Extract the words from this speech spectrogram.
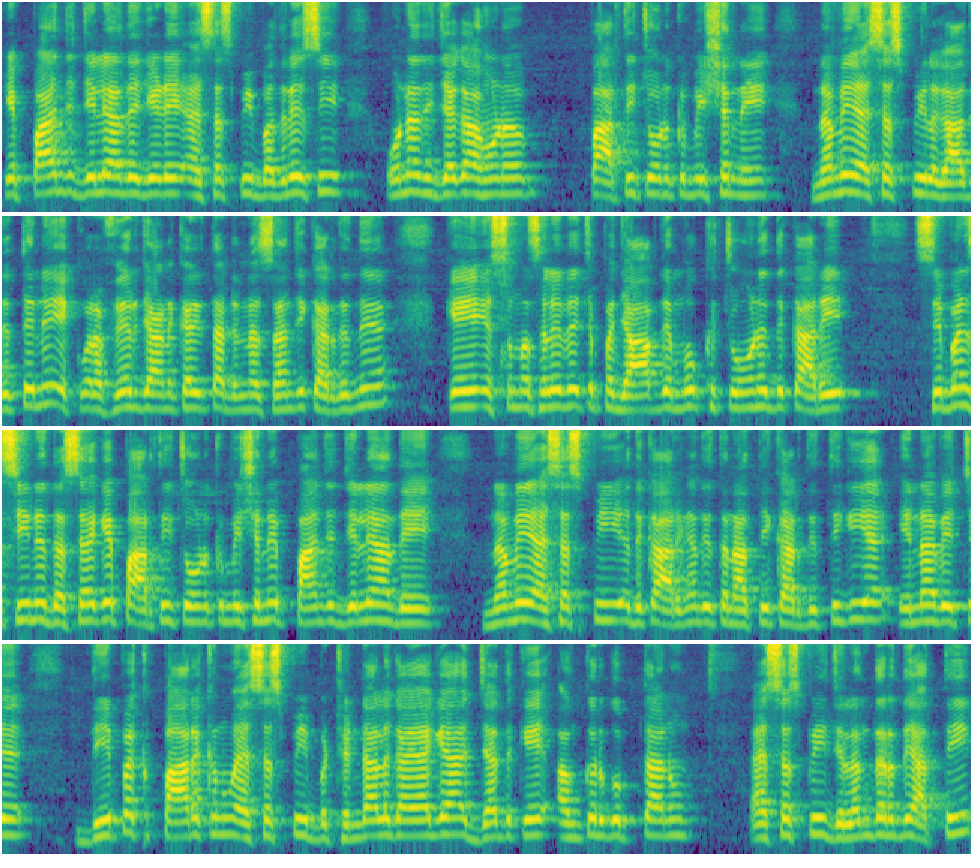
ਕਿ ਪੰਜ ਜ਼ਿਲ੍ਹਿਆਂ ਦੇ ਜਿਹੜੇ ਐਸਐਸਪੀ ਬਦਲੇ ਸੀ ਉਹਨਾਂ ਦੀ ਜਗ੍ਹਾ ਹੁਣ ਭਾਰਤੀ ਚੋਣ ਕਮਿਸ਼ਨ ਨੇ ਨਵੇਂ ਐਸਐਸਪੀ ਲਗਾ ਦਿੱਤੇ ਨੇ। ਇੱਕ ਵਾਰ ਫਿਰ ਜਾਣਕਾਰੀ ਤੁਹਾਡੇ ਨਾਲ ਸਾਂਝੀ ਕਰ ਦਿੰਦੇ ਹਾਂ ਕਿ ਇਸ ਮਸਲੇ ਵਿੱਚ ਪੰਜਾਬ ਦੇ ਮੁੱਖ ਚੋਣ ਅਧਿਕਾਰੀ ਸਿਬਨ ਸੀ ਨੇ ਦੱਸਿਆ ਕਿ ਭਾਰਤੀ ਚੋਣ ਕਮਿਸ਼ਨ ਨੇ ਪੰਜ ਜ਼ਿਲ੍ਹਿਆਂ ਦੇ ਨਵੇਂ ਐਸਐਸਪੀ ਅਧਿਕਾਰੀਆਂ ਦੀ ਤੈਨਾਤੀ ਕਰ ਦਿੱਤੀ ਗਈ ਹੈ। ਇਹਨਾਂ ਵਿੱਚ ਦੀਪਕ ਪਾਰਕ ਨੂੰ ਐਸਐਸਪੀ ਬਠਿੰਡਾ ਲਗਾਇਆ ਗਿਆ ਜਦ ਕਿ ਅੰਕਰ ਗੁਪਤਾ ਨੂੰ ਐਸਐਸਪੀ ਜਲੰਧਰ ਦਿਹਾਤੀ,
